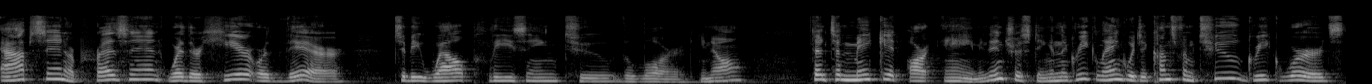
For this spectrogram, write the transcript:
absent or present, whether here or there, to be well pleasing to the Lord, you know? To, to make it our aim. And interesting, in the Greek language, it comes from two Greek words.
